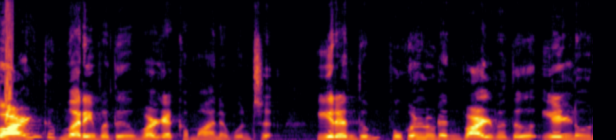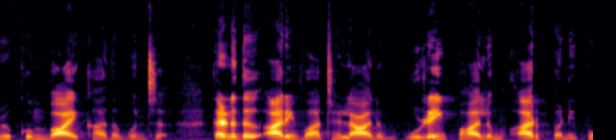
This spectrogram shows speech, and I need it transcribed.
வாழ்ந்து மறைவது வழக்கமான ஒன்று. இறந்தும் புகழுடன் வாழ்வது எல்லோருக்கும் வாய்க்காத ஒன்று. தனது அறிவாற்றலாலும் உழைப்பாலும் அர்ப்பணிப்பு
